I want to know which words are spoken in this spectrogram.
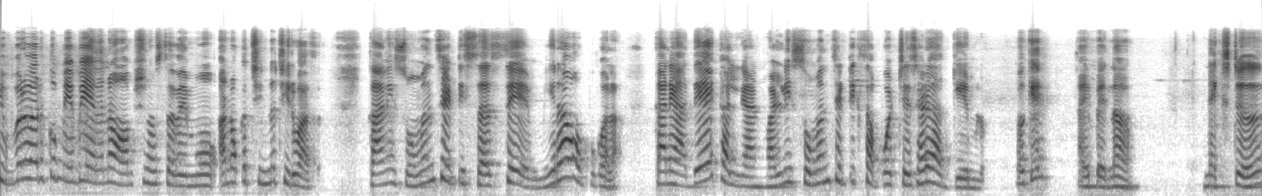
చివరి వరకు మేబీ ఏదైనా ఆప్షన్ వస్తుందేమో అని ఒక చిన్న చిరువాస. కానీ సుమన్ శెట్టి సస్సే మీరా ఒప్పుకోలే కానీ అదే కళ్యాణ్ మళ్ళీ సుమన్ శెట్టికి సపోర్ట్ చేశాడు ఆ గేమ్లో. ఓకే? అయిపోయిందా? నెక్స్ట్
